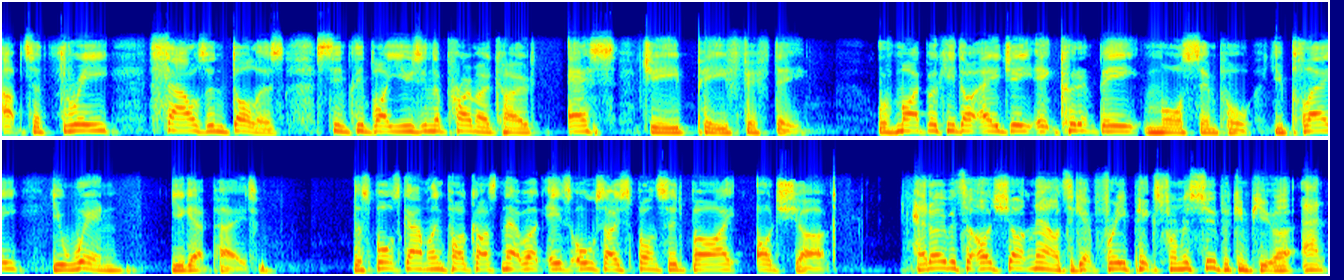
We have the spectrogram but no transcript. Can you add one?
up to $3,000 simply by using the promo code SGP50. With MyBookie.ag, it couldn't be more simple. You play, you win, you get paid. The Sports Gambling Podcast Network is also sponsored by Oddshark. Head over to Oddshark now to get free picks from the supercomputer and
